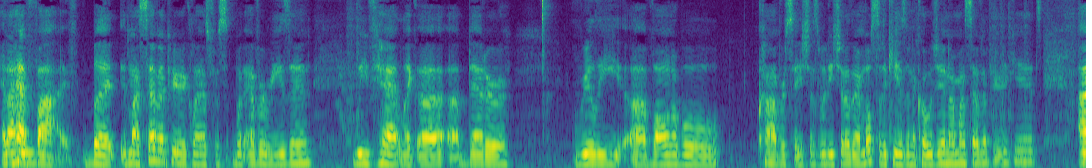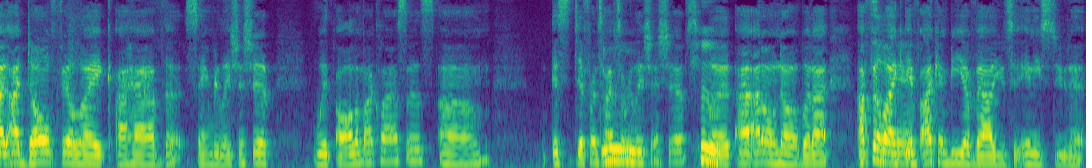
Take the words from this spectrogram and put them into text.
and mm-hmm. I have mm-hmm. five. But in my seventh period class, for whatever reason, we've had like a, a better, really uh, vulnerable conversations with each other. And most of the kids in the co-gen are my seventh period kids. I, I don't feel like I have the same relationship with all of my classes. Um, it's different types mm. of relationships, hmm. but I, I don't know. But I I feel so like fair. if I can be of value to any student,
